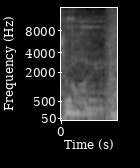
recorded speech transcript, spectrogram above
Destroyed.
